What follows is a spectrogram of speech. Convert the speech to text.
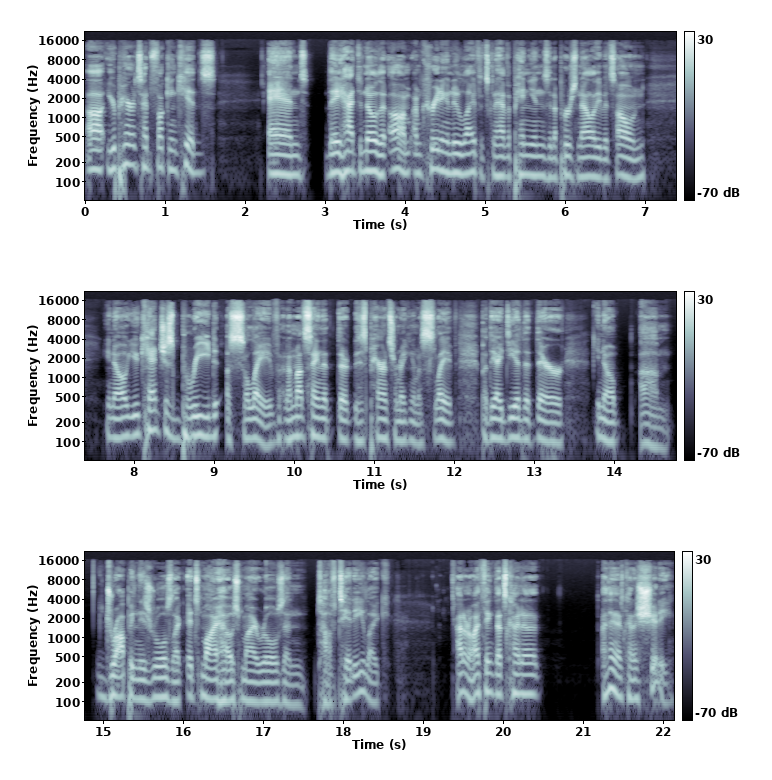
uh, your parents had fucking kids, and they had to know that oh, I'm, I'm creating a new life that's going to have opinions and a personality of its own. You know, you can't just breed a slave. And I'm not saying that his parents are making him a slave, but the idea that they're you know um, dropping these rules like it's my house, my rules, and tough titty. Like I don't know. I think that's kind of I think that's kind of shitty.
